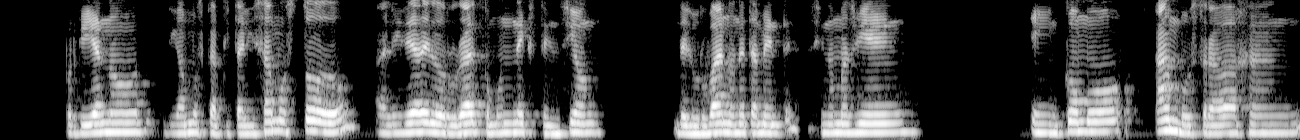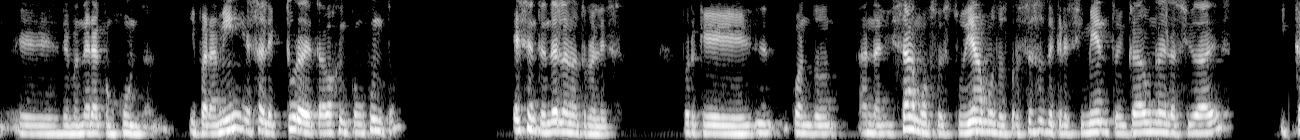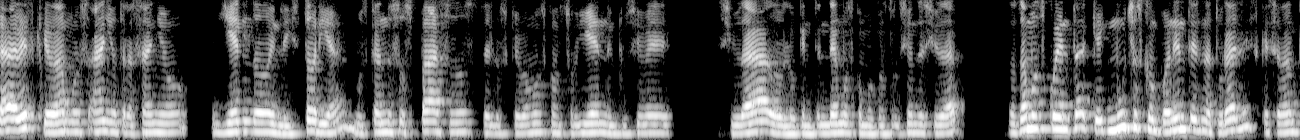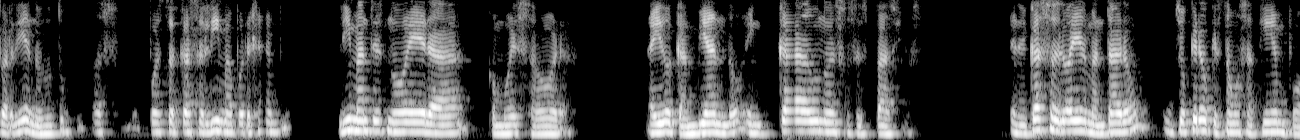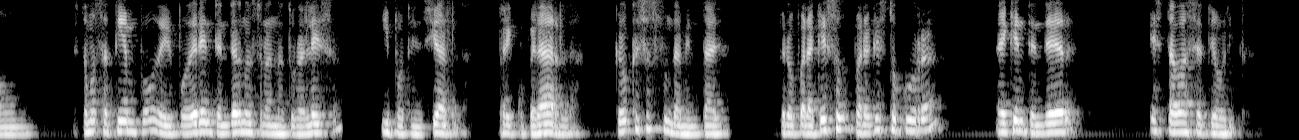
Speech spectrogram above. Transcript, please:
porque ya no, digamos, capitalizamos todo a la idea de lo rural como una extensión del urbano netamente, sino más bien en cómo ambos trabajan eh, de manera conjunta. Y para mí esa lectura de trabajo en conjunto es entender la naturaleza, porque cuando analizamos o estudiamos los procesos de crecimiento en cada una de las ciudades, y cada vez que vamos año tras año yendo en la historia, buscando esos pasos de los que vamos construyendo, inclusive ciudad o lo que entendemos como construcción de ciudad, nos damos cuenta que hay muchos componentes naturales que se van perdiendo. ¿no? Tú has puesto el caso de Lima, por ejemplo. Lima antes no era como es ahora. Ha ido cambiando en cada uno de sus espacios. En el caso del Valle del Mantaro, yo creo que estamos a tiempo aún. Estamos a tiempo de poder entender nuestra naturaleza y potenciarla, recuperarla, Creo que eso es fundamental. Pero para que, eso, para que esto ocurra, hay que entender esta base teórica.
